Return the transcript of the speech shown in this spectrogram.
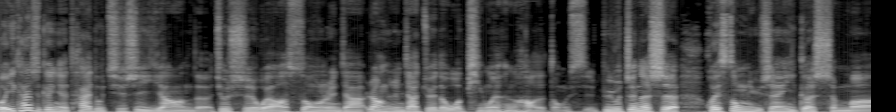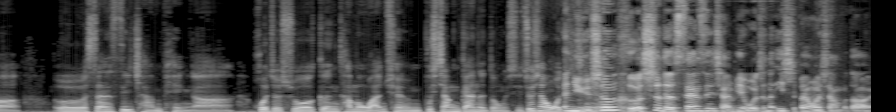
我一开始跟你的态度其实是一样的，就是我要送人家，让人家觉得我品味很好的东西，比如真的是会送女生一个什么呃三 C 产品啊，或者说跟他们完全不相干的东西，就像我女生合适的三 C 产品，我真的一时半会想不到哎，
